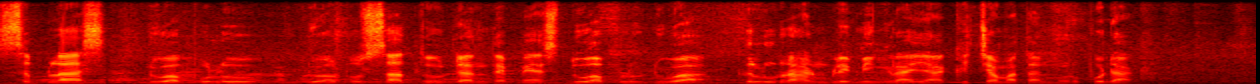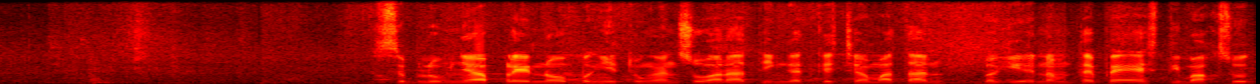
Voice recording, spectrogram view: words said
11, 20, 21, dan TPS 22, Kelurahan Blimbing Raya, Kecamatan Murpudak. Sebelumnya, pleno penghitungan suara tingkat kecamatan bagi 6 TPS dimaksud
